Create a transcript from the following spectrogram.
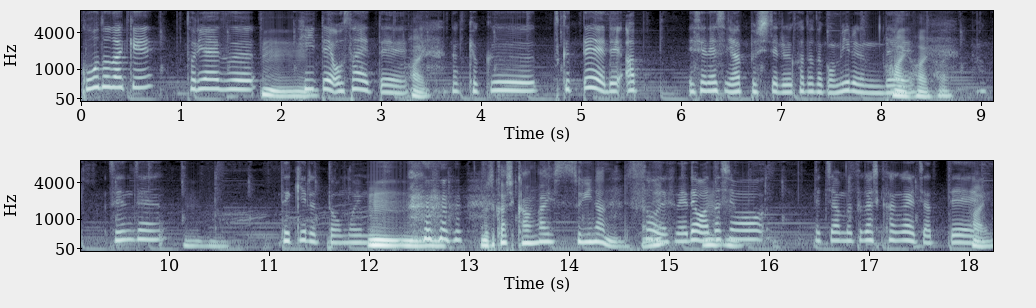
コードだけとりあえず弾いて押さえて、なんか曲作ってでアッ SNS にアップしてる方とかも見るんで、はいはいはい、全然できると思います、うんうん、難しく考えすぎなんですかね。そうですね。でも私もめっちゃ難しく考えちゃって、はい、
